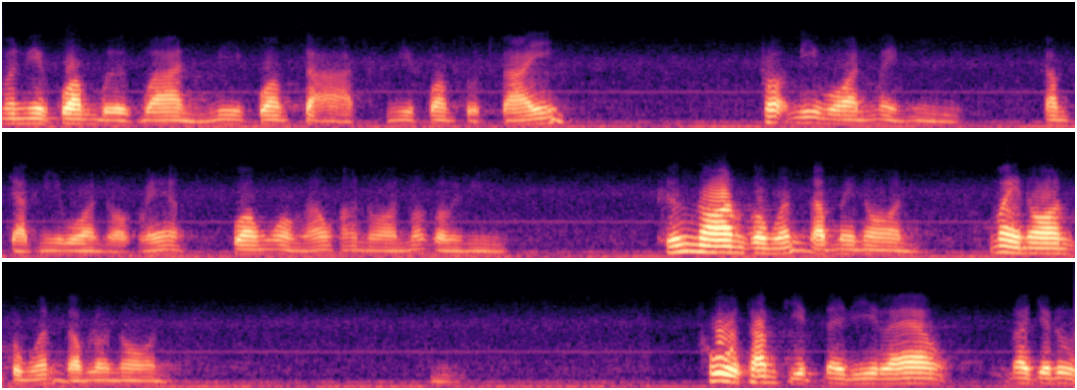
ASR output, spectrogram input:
มันมีความเบิกบาน มีความสะอาด มีความสดใส เพราะนิวรณ์ไม่มีกำจัดนิวรณ์ออกแล้ว ความง่วงเหงาหานอนมันก็ไม่มี ถึงนอนก็เหมือนกับไม่นอน ไม่นอนก็เหมือนกับเรานอน ผู้ทำจิตได้ดีแล้ว เราจะรู้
